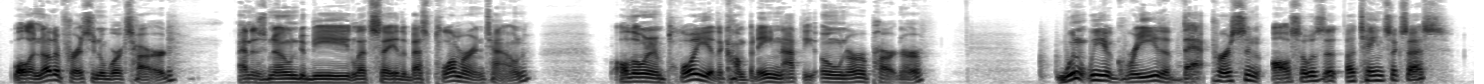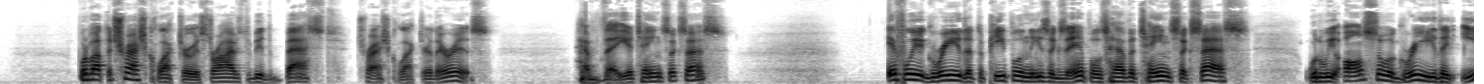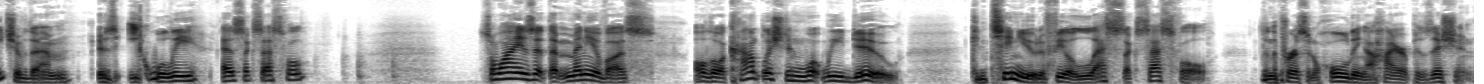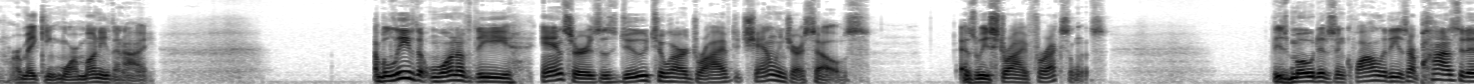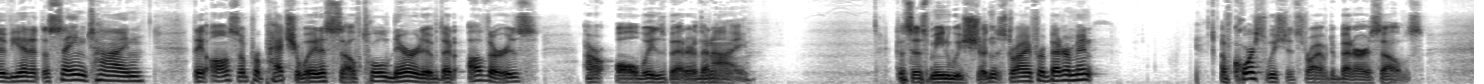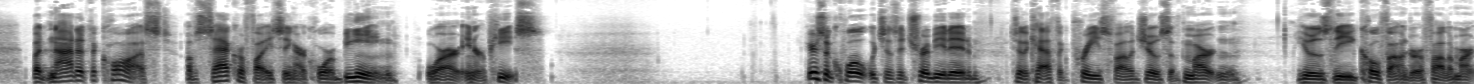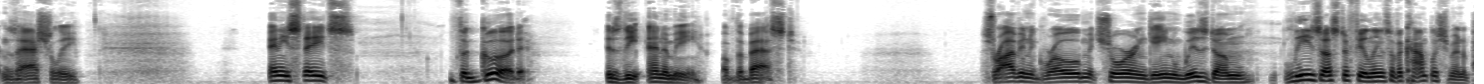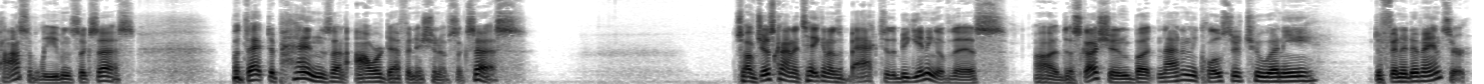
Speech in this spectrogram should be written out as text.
While another person who works hard and is known to be, let's say, the best plumber in town, although an employee of the company, not the owner or partner, wouldn't we agree that that person also has attained success? What about the trash collector who strives to be the best trash collector there is? Have they attained success? If we agree that the people in these examples have attained success, would we also agree that each of them is equally as successful? So, why is it that many of us, although accomplished in what we do, continue to feel less successful than the person holding a higher position or making more money than I? I believe that one of the answers is due to our drive to challenge ourselves as we strive for excellence. These motives and qualities are positive, yet at the same time, they also perpetuate a self told narrative that others are always better than I. Does this mean we shouldn't strive for betterment? Of course, we should strive to better ourselves, but not at the cost of sacrificing our core being or our inner peace. Here's a quote which is attributed to the Catholic priest, Father Joseph Martin. He was the co founder of Father Martin's Ashley. And he states, The good is the enemy of the best. Striving to grow, mature, and gain wisdom leads us to feelings of accomplishment and possibly even success. But that depends on our definition of success. So I've just kind of taken us back to the beginning of this uh, discussion, but not any closer to any definitive answer.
